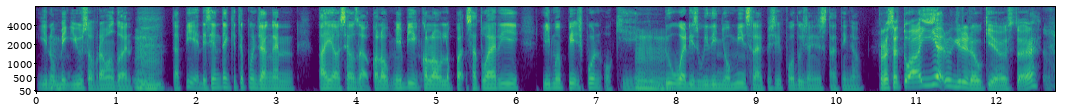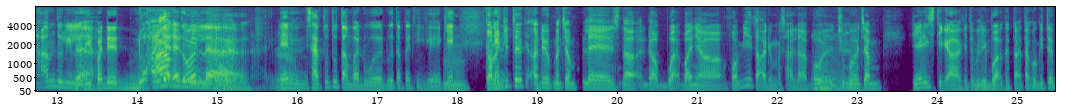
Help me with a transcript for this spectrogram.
you know, Hmm. make use of Ramadan. Hmm. Tapi at the same time kita pun jangan tire ourselves out. Kalau maybe kalau lepas satu hari lima page pun okay. Mhm. Do what is within your means lah, especially for those yang just starting out. Kalau satu ayat pun kira dah okey lah Ustaz eh. Alhamdulillah. Daripada no ayat at all. Alhamdulillah. kan? Then satu tu tambah dua, dua tambah tiga. Okay. Hmm. Kalau And- kita ada macam plans nak nak buat banyak, for me tak ada masalah pun. Hmm. Cuma macam realistik lah kita boleh buat ke tak. Takut kita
